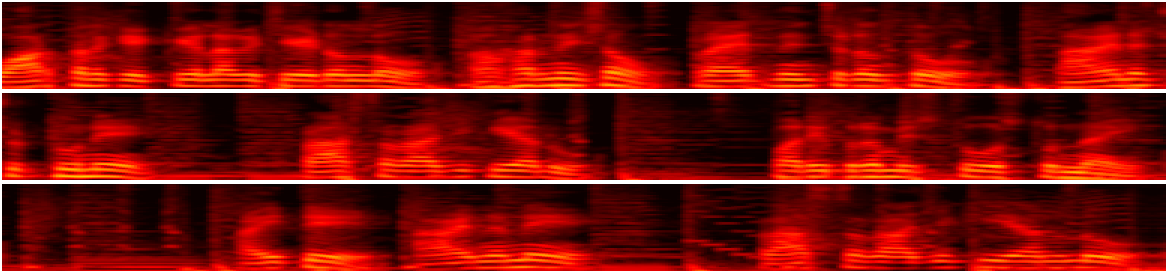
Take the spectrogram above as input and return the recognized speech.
వార్తలకు ఎక్కేలాగా చేయడంలో అహర్నిశం ప్రయత్నించడంతో ఆయన చుట్టూనే రాష్ట్ర రాజకీయాలు పరిభ్రమిస్తూ వస్తున్నాయి. అయితే ఆయననే రాష్ట్ర రాజకీయాలలో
